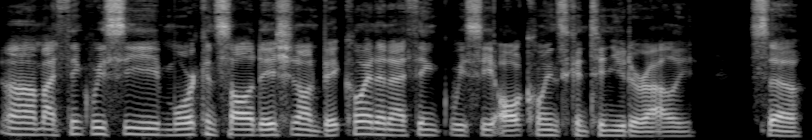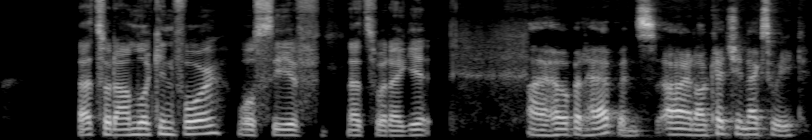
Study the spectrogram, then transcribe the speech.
Um, I think we see more consolidation on Bitcoin, and I think we see altcoins continue to rally. So that's what I'm looking for. We'll see if that's what I get. I hope it happens. All right, I'll catch you next week.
